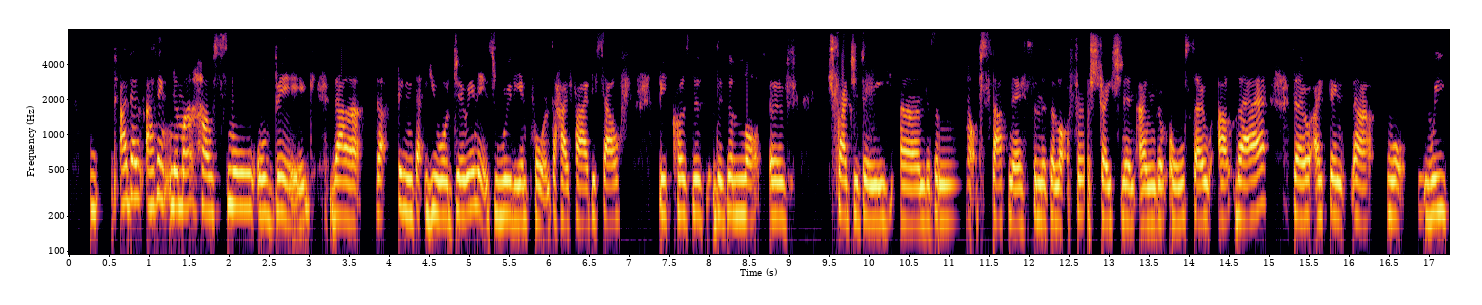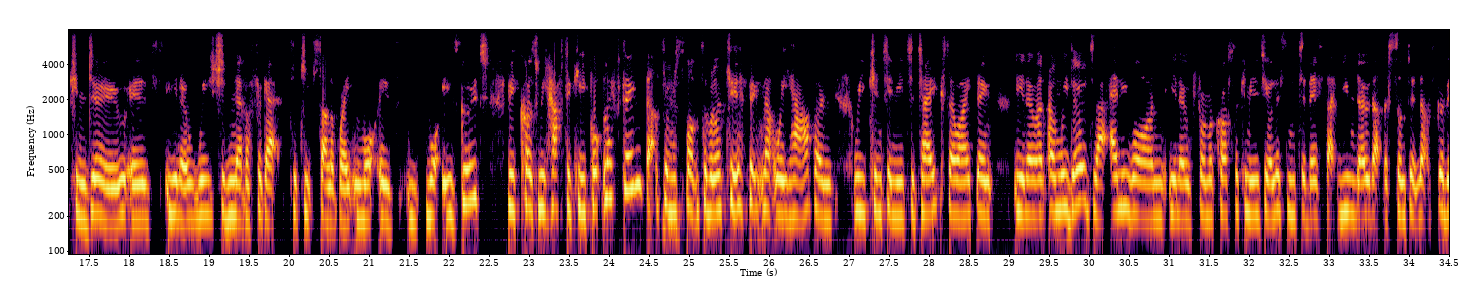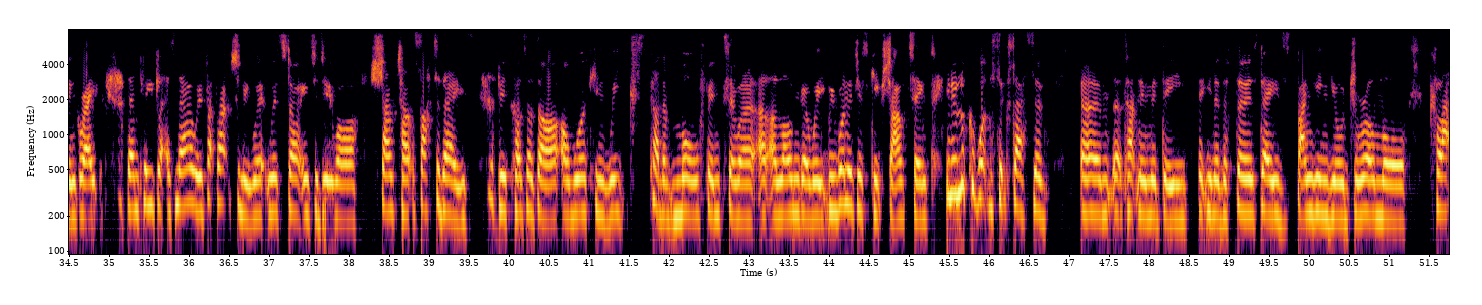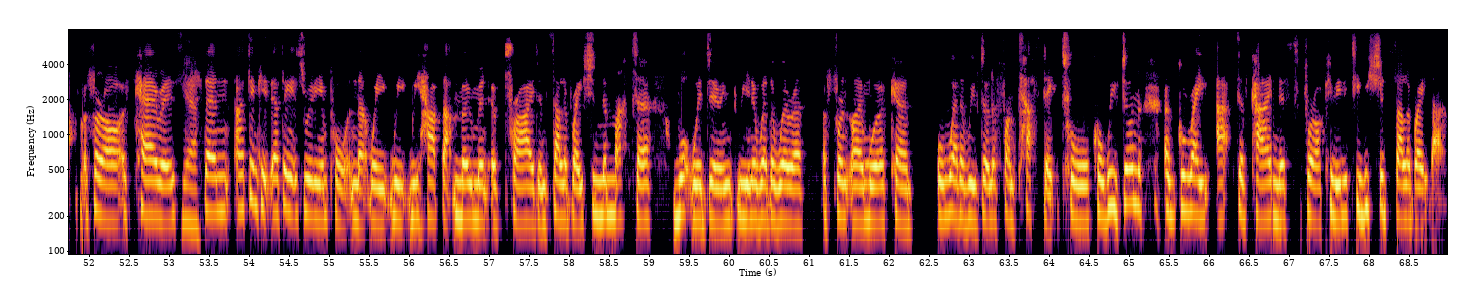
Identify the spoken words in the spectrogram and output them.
I don't. I think no matter how small or big that that thing that you're doing, it's really important to high five yourself because there's there's a lot of tragedy and there's a lot of sadness and there's a lot of frustration and anger also out there. So I think that what we can do is, you know, we should never forget to keep celebrating what is what is good because we have to keep uplifting. That's a responsibility I think that we have and we continue to take. So I think, you know, and, and we do that anyone, you know, from across the community or listening to this that you know that there's something that's good and great, then please let us know. In fact, actually, we're, we're starting to do our shout out Saturdays because as our, our working weeks kind of morph into a- a longer week, we want to just keep shouting. You know, look at what the success of um, that's happening with the you know the Thursdays banging your drum or clap for our carers, Yeah. then I think it, I think it's really important that we, we we have that moment of pride and celebration, no matter what we're doing. You know, whether we're a, a frontline worker or whether we've done a fantastic talk or we've done a great act of kindness for our community, we should celebrate that.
